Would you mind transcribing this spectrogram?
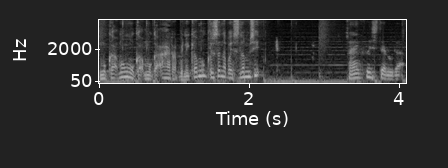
Mukamu muka muka Arab ini. Kamu Kristen apa Islam sih? Saya Kristen kak.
